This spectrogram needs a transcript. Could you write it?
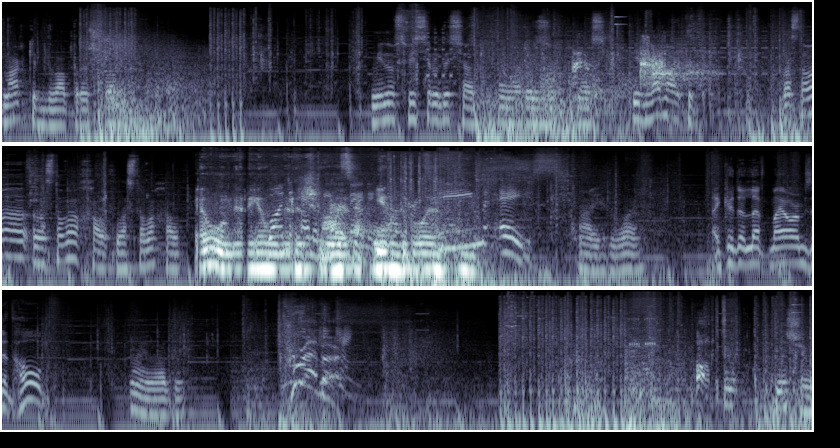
Маркет 2 пройшов. Мінус 80 на ризу. Найс. І два маркет. Ластова, ластова халф, ластова халф. Я умер, я One умер, enemy живой. remaining. Їх двоє. Team Ace. А, їх двоє. I could have left my arms at home. Ну і ладно. Trevor! Лишив.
